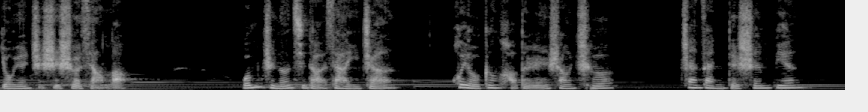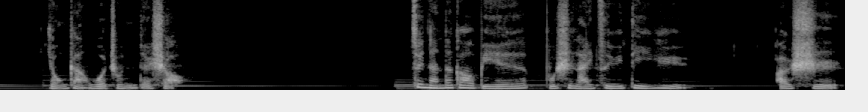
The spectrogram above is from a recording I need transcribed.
永远只是设想了。我们只能祈祷下一站会有更好的人上车，站在你的身边，勇敢握住你的手。最难的告别，不是来自于地狱，而是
